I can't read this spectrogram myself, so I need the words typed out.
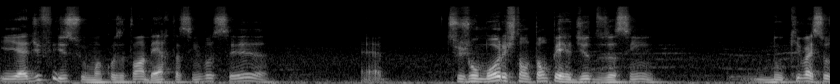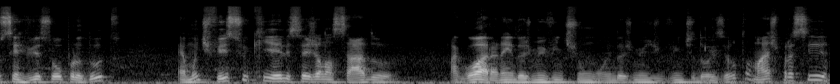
e é difícil uma coisa tão aberta assim você é, se os rumores estão tão perdidos assim no que vai ser o serviço ou o produto é muito difícil que ele seja lançado agora, né, em 2021 ou em 2022. Eu tô mais para esse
